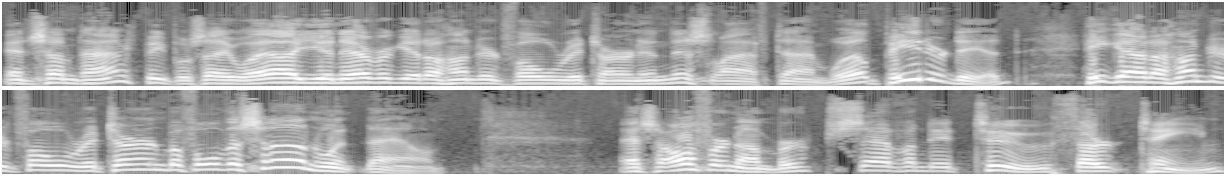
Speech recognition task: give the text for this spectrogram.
And sometimes people say, well, you never get a hundredfold return in this lifetime. Well, Peter did. He got a hundredfold return before the sun went down. That's offer number 7213.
